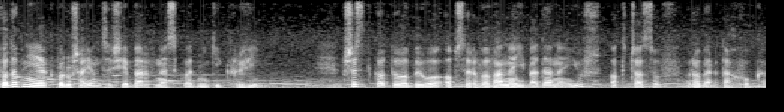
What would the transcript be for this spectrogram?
Podobnie jak poruszające się barwne składniki krwi. Wszystko to było obserwowane i badane już od czasów Roberta Hooka.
